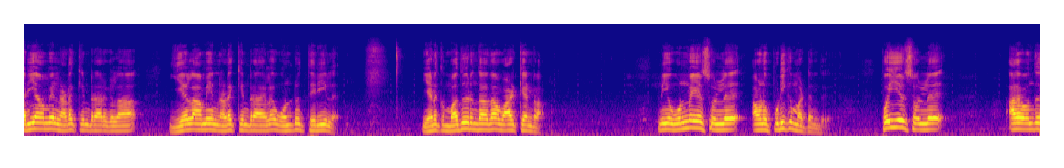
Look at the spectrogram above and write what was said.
அறியாமல் நடக்கின்றார்களா? இயலாமே நடக்கின்றார்களா ஒன்றும் தெரியல. எனக்கு மது இருந்தால் தான் வாழ்க்கைன்றான். நீ உண்மையை சொல்லு அவனுக்கு பிடிக்க மாட்டேங்குது பொய்யை சொல்லு அதை வந்து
